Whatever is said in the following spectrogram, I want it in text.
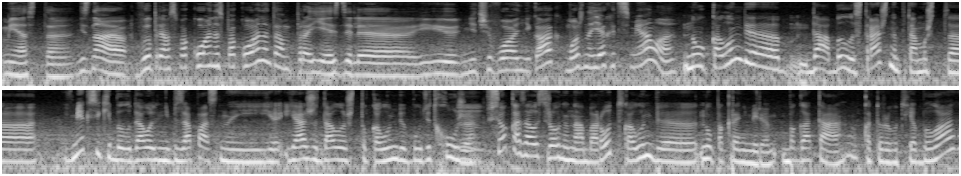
места. Не знаю, вы прям спокойно-спокойно там проездили и ничего никак? Можно ехать смело? Ну, Колумбия, да, было страшно, потому что в Мексике было довольно небезопасно, и я ожидала, что Колумбия будет хуже. Mm. Все оказалось ровно наоборот. Колумбия, ну, по крайней мере, Богата, в которой вот я была,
